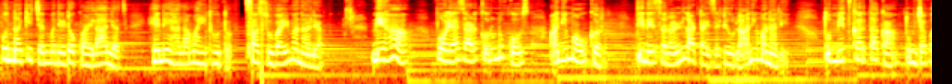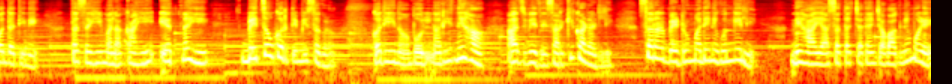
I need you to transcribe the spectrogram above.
पुन्हा किचनमध्ये डोकवायला आल्याच. हे नेहाला माहीत होतं. सासूबाई म्हणाल्या नेहा पोळ्या जाड करू नकोस आणि मऊ कर. तिने सरळ लाटायचं ठेवलं आणि म्हणाली तुम्हीच करता का तुमच्या पद्धतीने? तसंही मला काही येत नाही. बेचव करते मी सगळं. कधी न बोलणारी नेहा आज विजेसारखी कडाडली. सरळ बेडरूममध्ये निघून गेली. नेहा या सततच्या त्यांच्या वागण्यामुळे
